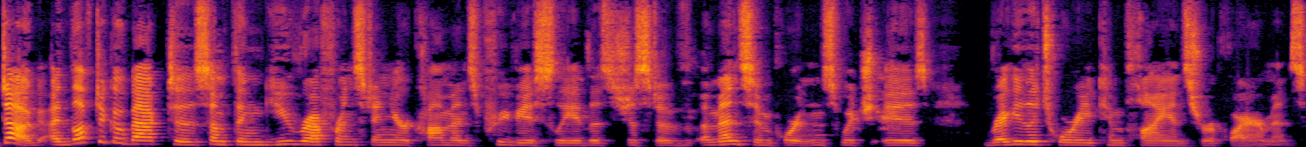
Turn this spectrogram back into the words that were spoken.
Doug, I'd love to go back to something you referenced in your comments previously that's just of immense importance, which is regulatory compliance requirements.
